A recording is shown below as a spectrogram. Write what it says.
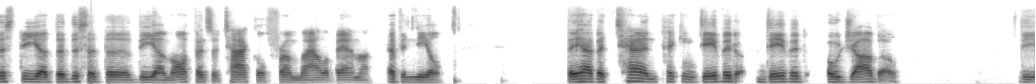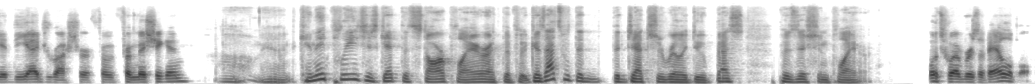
this the uh, the this uh, the the um, offensive tackle from Alabama, Evan Neal. They have a ten picking David David Ojabo, the the edge rusher from from Michigan. Oh man, can they please just get the star player at the because that's what the the Jets should really do, best position player. Well, it's whoever's available.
